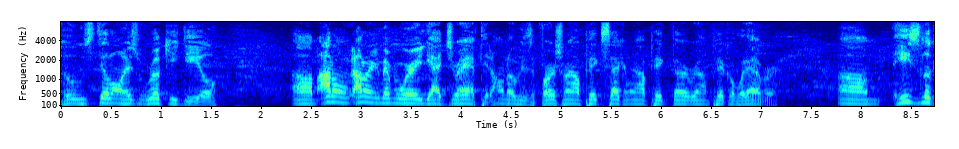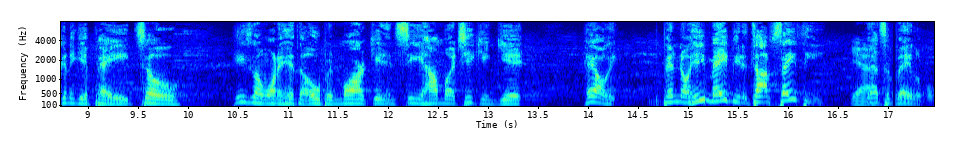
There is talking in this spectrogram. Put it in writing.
who's still on his rookie deal, um, I don't I don't remember where he got drafted. I don't know if he's a first round pick, second round pick, third round pick, or whatever. Um, he's looking to get paid, so he's going to want to hit the open market and see how much he can get. Hell, depending on he may be the top safety Yeah. that's available.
